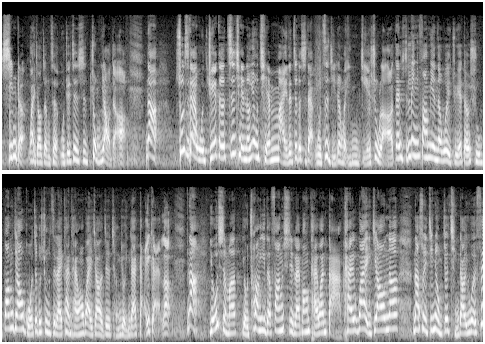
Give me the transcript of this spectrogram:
新的外交政策。我觉得这是重要的啊。那。说实在，我觉得之前能用钱买的这个时代，我自己认为已经结束了啊。但是另一方面呢，我也觉得属邦交国这个数字来看，台湾外交的这个成就应该改一改了。那有什么有创意的方式来帮台湾打开外交呢？那所以今天我们就请到一位非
